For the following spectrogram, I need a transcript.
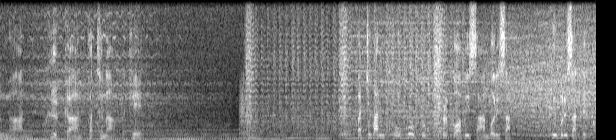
ลังงานเพื่อการพัฒนาประเทศ ปัจจุบันโคโค่กรุ๊ปประกอบด้วย 3 บริษัท คือบริษัทเดอะโค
